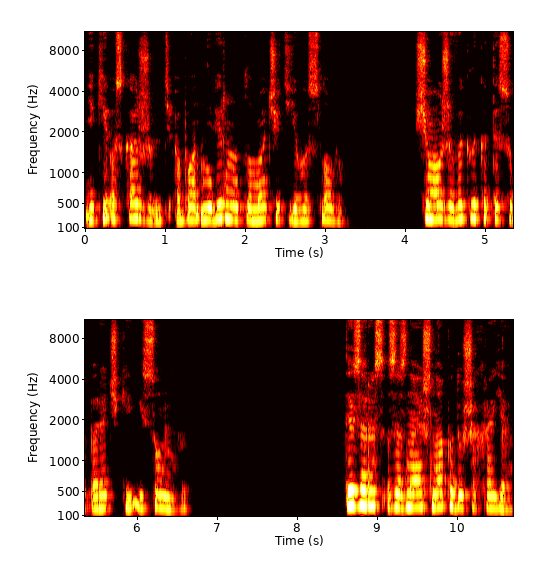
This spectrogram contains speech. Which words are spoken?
які оскаржують або невірно тлумачать його слово, що може викликати суперечки і сумніви. Ти зараз зазнаєш нападу шахрая,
